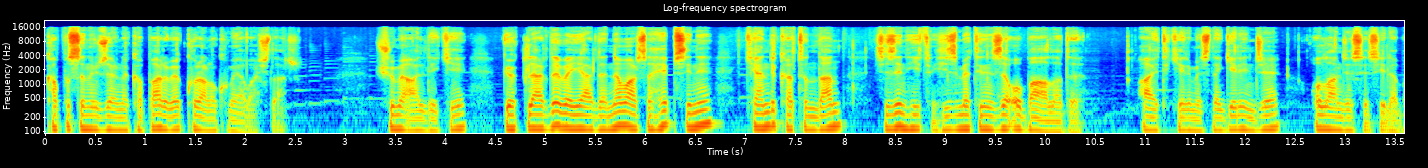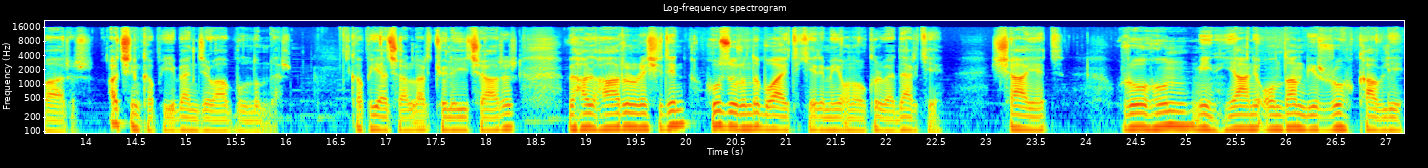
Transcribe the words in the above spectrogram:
kapısını üzerine kapar ve Kur'an okumaya başlar. Şu mealdeki göklerde ve yerde ne varsa hepsini kendi katından sizin hizmetinize o bağladı. Ayet-i kerimesine gelince olanca sesiyle bağırır. Açın kapıyı ben cevap buldum der. Kapıyı açarlar, köleyi çağırır ve Harun Reşid'in huzurunda bu ayeti kerimeyi ona okur ve der ki şayet ruhun min yani ondan bir ruh kavli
